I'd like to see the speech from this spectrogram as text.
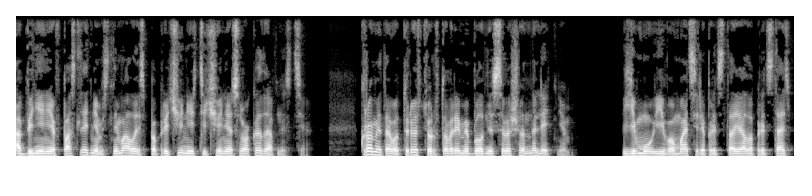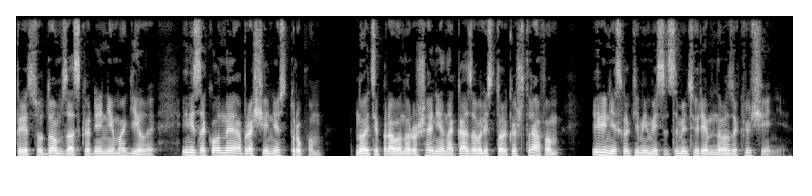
Обвинение в последнем снималось по причине истечения срока давности. Кроме того, Трёстер в то время был несовершеннолетним. Ему и его матери предстояло предстать перед судом за осквернение могилы и незаконное обращение с трупом, но эти правонарушения наказывались только штрафом или несколькими месяцами тюремного заключения.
